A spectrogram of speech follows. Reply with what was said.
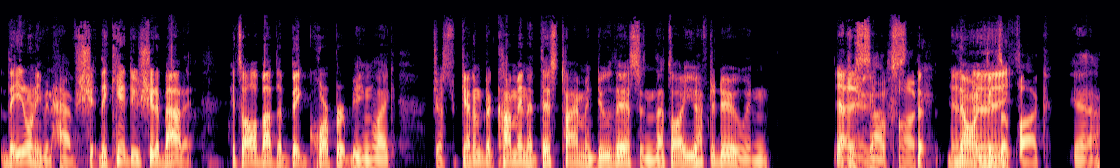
they don't even have shit. They can't do shit about it. It's all about the big corporate being like, just get them to come in at this time and do this, and that's all you have to do. And yeah, it just don't give a sucks. fuck. Th- And- no one gives a uh, fuck. Yeah.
